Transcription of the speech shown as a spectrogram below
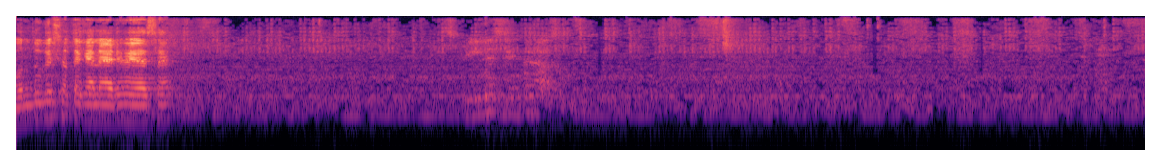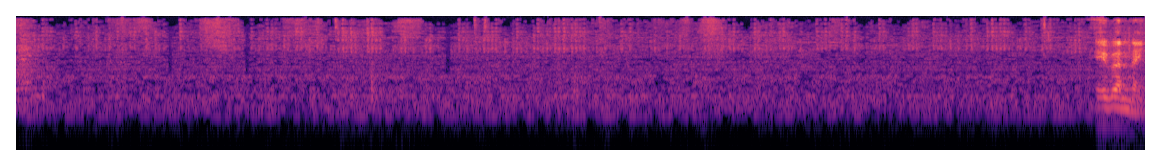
বন্দুকের সাথে কেন অ্যাড হয়ে আছে? এবার নাই।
